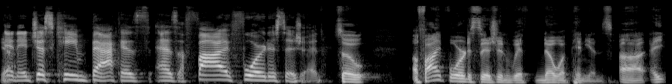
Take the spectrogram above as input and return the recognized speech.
Yeah. and it just came back as as a five four decision. So a five four decision with no opinions. Uh, I, you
